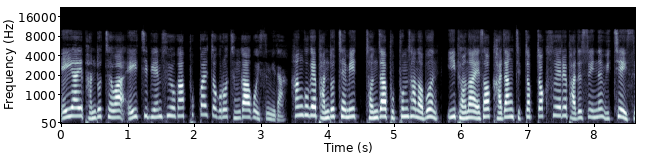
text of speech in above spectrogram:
AI 반도체와 HBM 수요가 폭발적으로 증가하고 있습니다. 한국의 반도체 및 전자 부품 산업은 이 변화에서 가장 직접적 수혜를 받을 수 있는 위치에 있습니다.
